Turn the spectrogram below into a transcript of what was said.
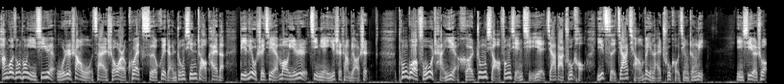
韩国总统尹锡悦五日上午在首尔 COEX 会展中心召开的第六十届贸易日纪念仪式上表示，通过服务产业和中小风险企业加大出口，以此加强未来出口竞争力。尹锡悦说：“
